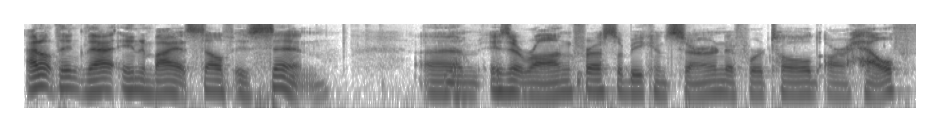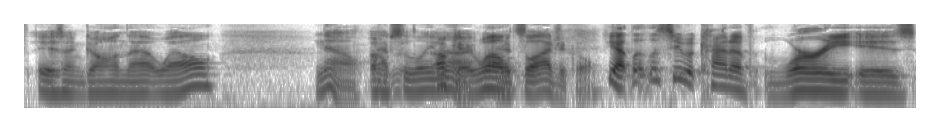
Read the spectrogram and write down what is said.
I don't think that in and by itself is sin. Um, Is it wrong for us to be concerned if we're told our health isn't going that well? No, absolutely okay, not. well- it's logical. Yeah, let, us see what kind of worry is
